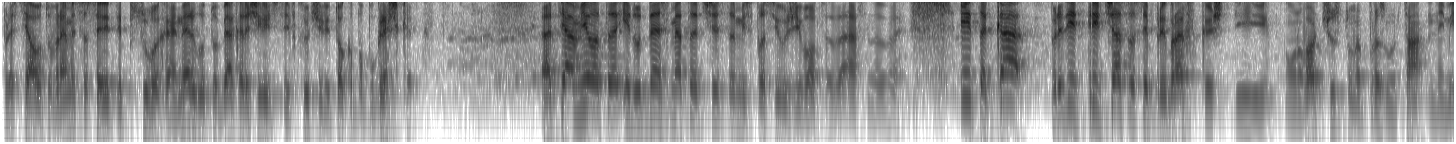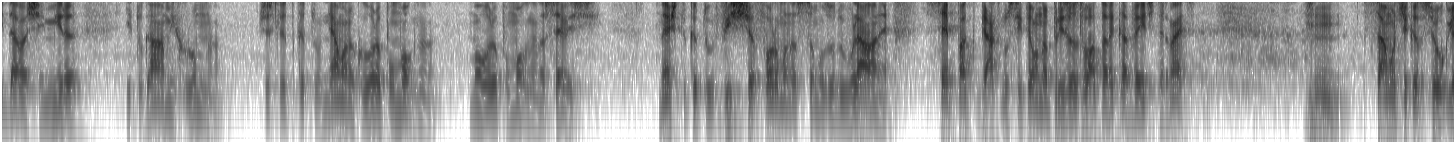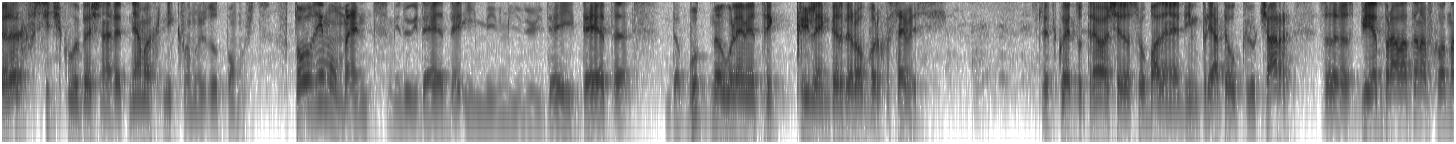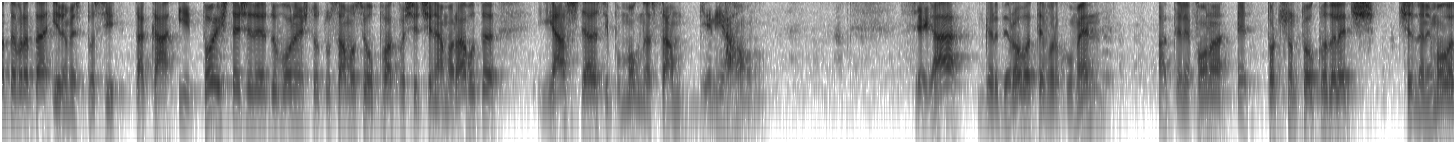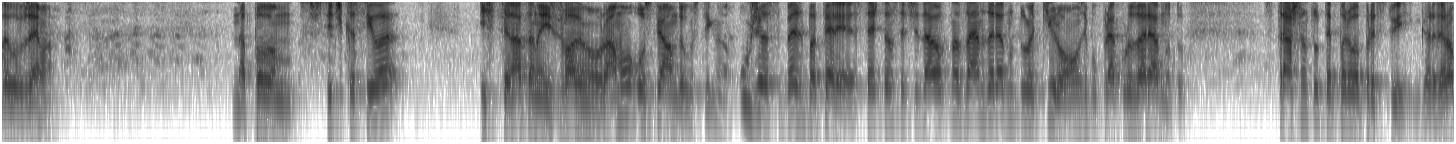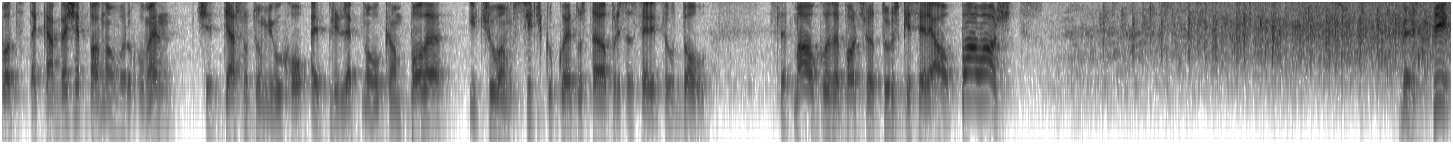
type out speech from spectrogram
През цялото време съседите псуваха енергото, бяха решили, че са включили тока по погрешка. А тя милата и до днес смята, че съм ми спасил живота. Да, добре. И така, преди три часа се прибрах вкъщи. Онова чувство на празнота не ми даваше мира и тогава ми хрумна, че след като няма на кого да помогна, мога да помогна на себе си. Нещо като висша форма на самозадоволяване. Все пак бях носител на приза Злата ръка 2014. Хм, само, че като се огледах, всичко ми беше наред. Нямах никаква нужда от помощ. В този момент ми дойде, де, ми, ми дойде идеята да бутна големия крилен гардероб върху себе си. След което трябваше да се обаде на един приятел ключар, за да разбие бравата на входната врата и да ме спаси. Така и той щеше да е доволен, защото само се оплакваше, че няма работа и аз ще да си помогна сам. Гениално! Сега гардеробът е върху мен, а телефона е точно толкова далеч, че да не мога да го взема. Напъвам с всичка сила и с цената на извадено рамо успявам да го стигна. Ужас без батерия. Сещам се, че давах на заем зарядното на Киро, онзи по прякор зарядното. Страшното те първа предстои. Гардеробът така беше паднал върху мен, че дясното ми ухо е прилепнало към пода и чувам всичко, което става при съседите отдолу. След малко започва турски сериал. Помощ! Мерси!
